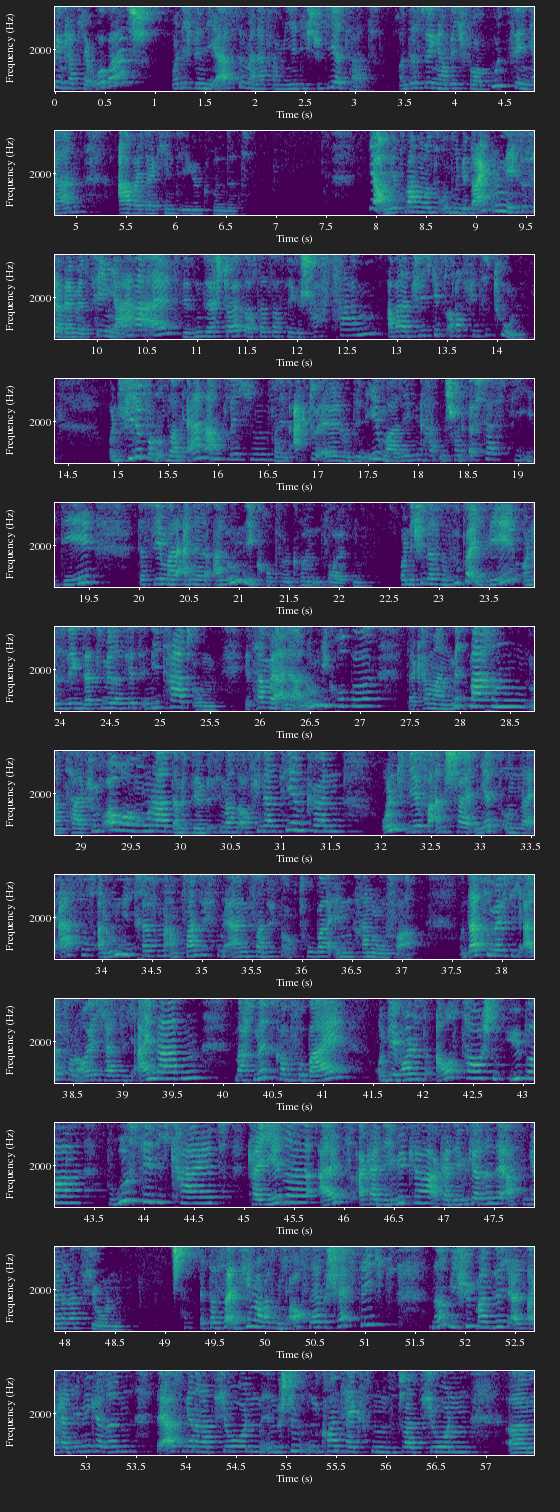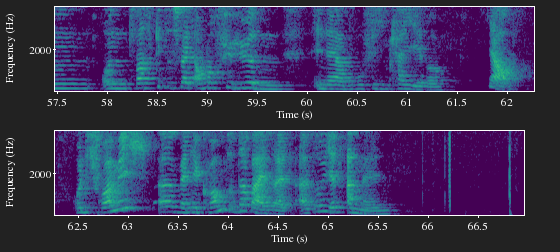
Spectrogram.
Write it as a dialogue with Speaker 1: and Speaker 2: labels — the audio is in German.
Speaker 1: bin Katja Urbatsch und ich bin die erste in meiner Familie, die studiert hat. Und deswegen habe ich vor gut zehn Jahren Arbeiterkind.de gegründet. Ja, und jetzt machen wir uns unsere Gedanken. Nächstes Jahr werden wir zehn Jahre alt. Wir sind sehr stolz auf das, was wir geschafft haben. Aber natürlich gibt es auch noch viel zu tun. Und viele von unseren Ehrenamtlichen, von den aktuellen und den ehemaligen, hatten schon öfters die Idee, dass wir mal eine Alumni-Gruppe gründen sollten. Und ich finde das eine super Idee und deswegen setzen wir das jetzt in die Tat um. Jetzt haben wir eine Alumni-Gruppe, da kann man mitmachen, man zahlt 5 Euro im Monat, damit wir ein bisschen was auch finanzieren können. Und wir veranstalten jetzt unser erstes Alumni-Treffen am 20. und 21. Oktober in Hannover. Und dazu möchte ich alle von euch herzlich einladen. Macht mit, kommt vorbei und wir wollen uns austauschen über Berufstätigkeit, Karriere als Akademiker, Akademikerin der ersten Generation. Das ist ein Thema, was mich auch sehr beschäftigt. Ne? Wie fühlt man sich als Akademikerin der ersten Generation in bestimmten Kontexten, Situationen ähm, und was gibt es vielleicht auch noch für Hürden in der beruflichen Karriere? Ja, und ich freue mich, äh, wenn ihr kommt und dabei seid. Also jetzt anmelden.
